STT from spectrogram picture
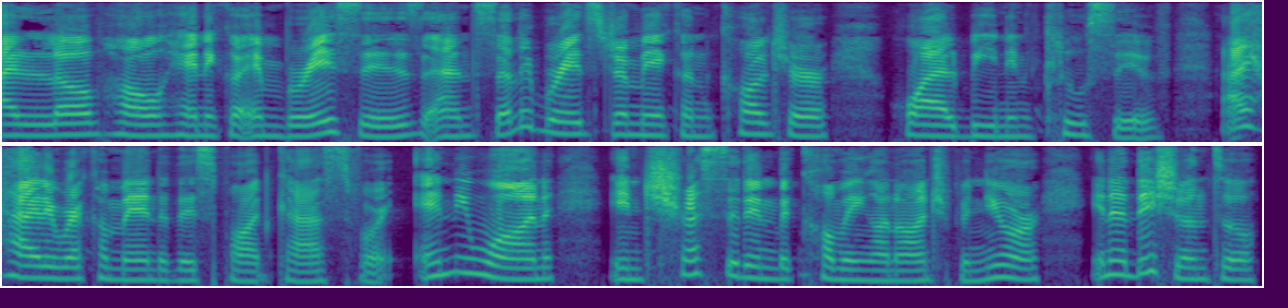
I love how Henneke embraces and celebrates Jamaican culture while being inclusive. I highly recommend this podcast for anyone interested in becoming an entrepreneur, in addition to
